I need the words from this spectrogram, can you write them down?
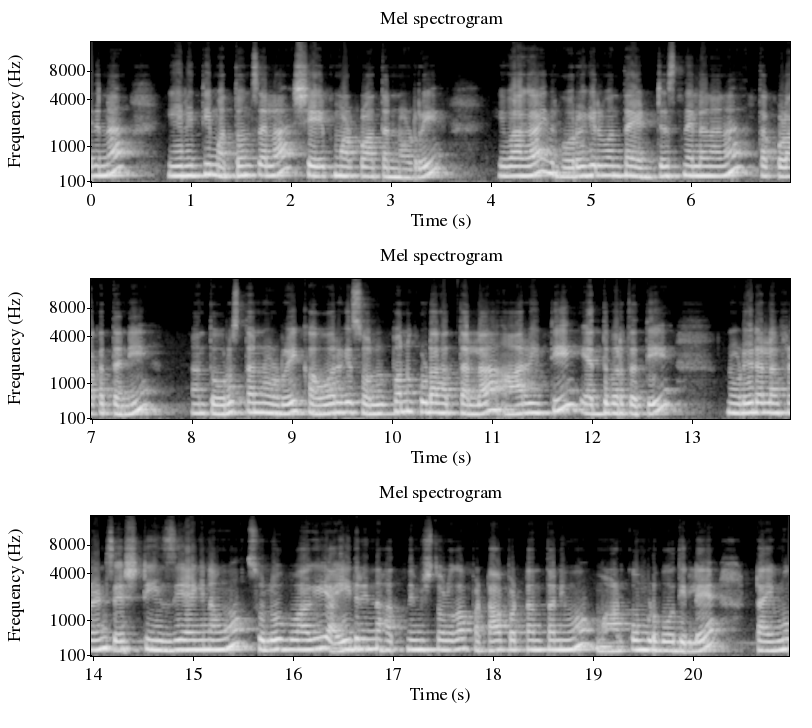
ಇದನ್ನ ಈ ರೀತಿ ಮತ್ತೊಂದ್ಸಲ ಶೇಪ್ ಮಾಡ್ಕೊಳತ್ತ ನೋಡ್ರಿ. ಇವಾಗ ಇದ್ರ ಹೊರಗಿರುವಂತ ಎಡ್ಜಸ್ಟ್ನೆಲ್ಲ ನಾನು ತಕ್ಕೊಳಕತ್ತೀನಿ. ನಾನು ತೋರಿಸ್ತಾನೆ ನೋಡ್ರಿ ಕವರ್ಗೆ ಸ್ವಲ್ಪನೂ ಕೂಡ ಹತ್ತಲ್ಲ, ಆ ರೀತಿ ಎದ್ದು ಬರ್ತತಿ. ನೋಡಿದ್ರಲ್ಲ ಫ್ರೆಂಡ್ಸ್ ಎಷ್ಟು ಈಸಿಯಾಗಿ ನಾವು ಸುಲಭವಾಗಿ ಐದರಿಂದ ಹತ್ತು ನಿಮಿಷದೊಳಗೆ ಪಟಾಪಟ್ ಅಂತ ನೀವು ಮಾಡ್ಕೊಂಬಿಡ್ಬೋದು ಇಲ್ಲೇ. ಟೈಮು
